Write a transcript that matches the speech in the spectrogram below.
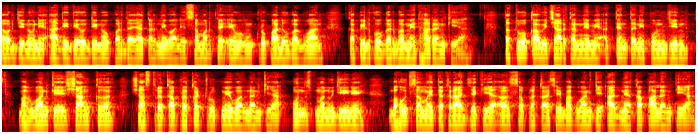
और जिन्होंने आदि देव दिनों पर दया करने वाले समर्थ एवं कृपालु भगवान कपिल को गर्भ में धारण किया। तत्वों का विचार करने में अत्यंत निपुण जिन भगवान के शांक शास्त्र का प्रकट रूप में वर्णन किया, उन मनुजी ने बहुत समय तक राज्य किया और सब प्रकार से भगवान की आज्ञा का पालन किया।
